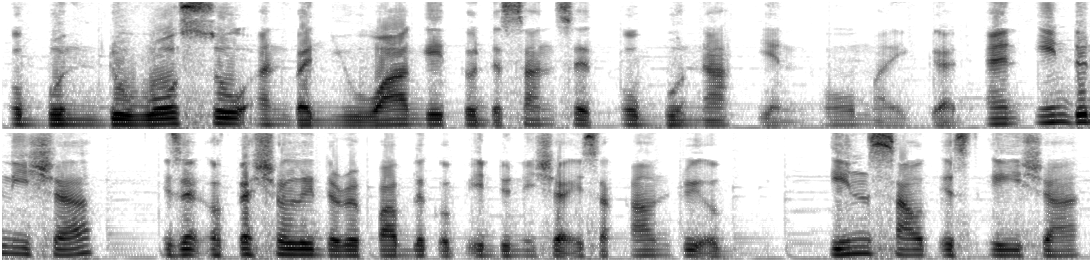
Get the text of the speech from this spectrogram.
of Bondowoso and Banyuwangi to the sunset of Bunaken. Oh my God. And Indonesia is an officially the Republic of Indonesia is a country of in Southeast Asia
